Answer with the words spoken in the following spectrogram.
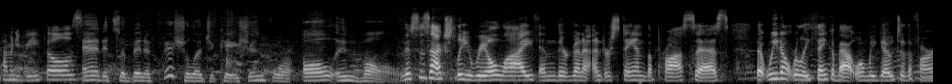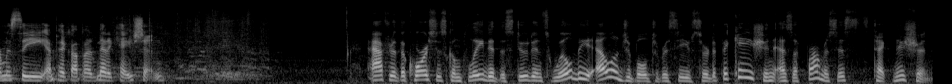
how many refills. and it's a beneficial education for all involved. This is actually real life, and they're going to understand the process that we don't really think about when we go to the pharmacy and pick up a medication. After the course is completed, the students will be eligible to receive certification as a pharmacist's technician.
